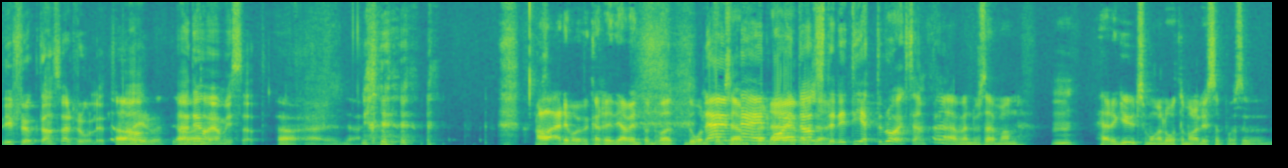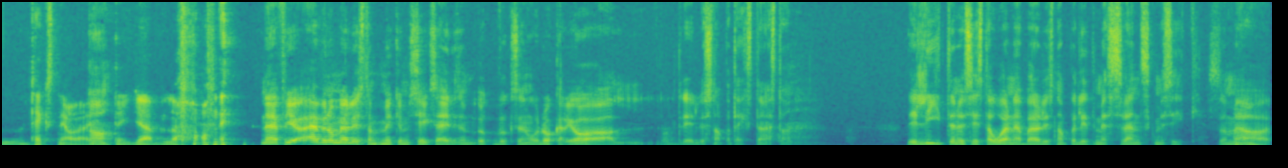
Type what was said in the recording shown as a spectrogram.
Det är fruktansvärt roligt. Ja, det är roligt. Ja, Ja, det har jag missat. Ja, ja, ja. Det var väl kanske... Jag vet inte om det var ett dåligt Nej, exempel. nej, det var inte men alls det. Det är ett jättebra exempel. Ja, men så här, man... Mm. Herregud så många låtar man har lyssnat på. Så texten, jag har Ja. inte en jävla aning. Nej, för jag, även om jag lyssnar på mycket musik så är jag liksom uppvuxen hårdrockare. Jag har aldrig lyssnat på texter nästan. Det är lite nu sista åren jag börjar lyssna på lite mer svensk musik. Som jag har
